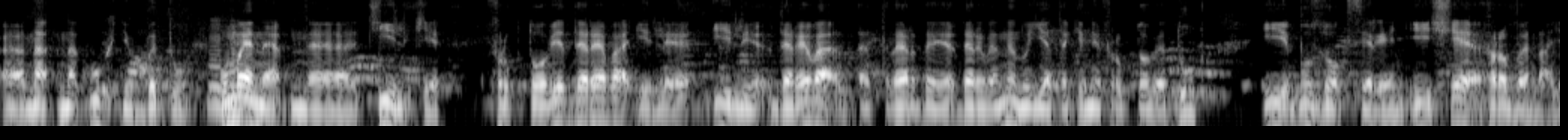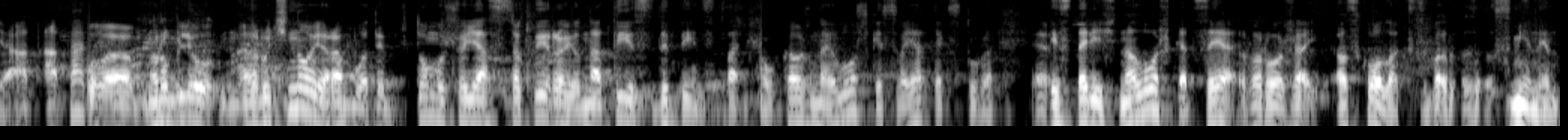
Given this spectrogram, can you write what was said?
е, на, на кухні в биту. У мене е, тільки фруктові дерева, ілі, ілі дерева е, твердої деревини. Ну є такі нефруктові дуб і бузок сирень, і ще гробина. є. А, а так е, роблю ручної роботи, тому що я з сокирою на ти з дитинства. У кожної ложки своя текстура. Е, Історична ложка це ворожа осколок з ба- з мінин.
